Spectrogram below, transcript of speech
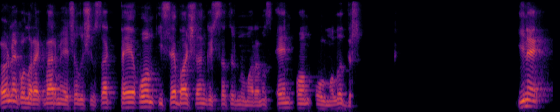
Örnek olarak vermeye çalışırsak P10 ise başlangıç satır numaramız N10 olmalıdır. Yine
